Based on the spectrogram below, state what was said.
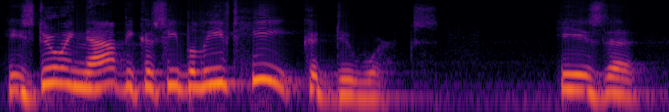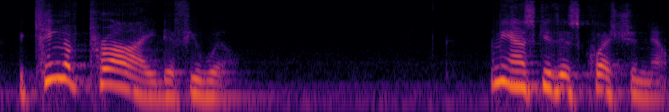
He's doing that because he believed he could do works. He is the the king of pride, if you will. Let me ask you this question now.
